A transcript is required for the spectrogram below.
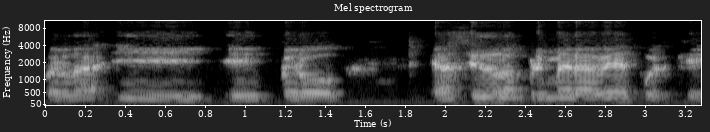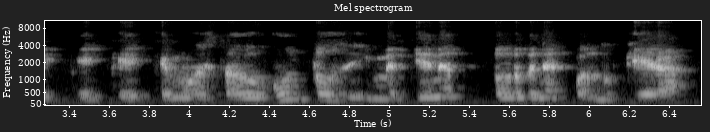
¿verdad? Y, y, pero ha sido la primera vez pues que, que, que, hemos estado juntos y me tiene órdenes cuando quiera,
